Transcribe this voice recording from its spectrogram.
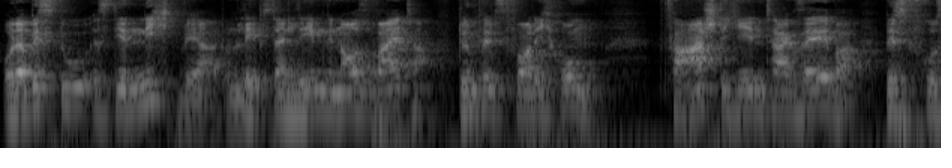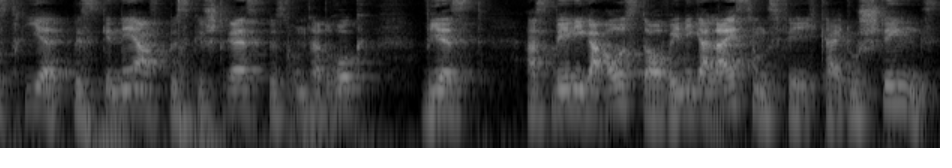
Oder bist du es dir nicht wert und lebst dein Leben genauso weiter? Dümpelst vor dich rum, verarsch dich jeden Tag selber, bist frustriert, bist genervt, bist gestresst, bist unter Druck, wirst, hast weniger Ausdauer, weniger Leistungsfähigkeit, du stinkst,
